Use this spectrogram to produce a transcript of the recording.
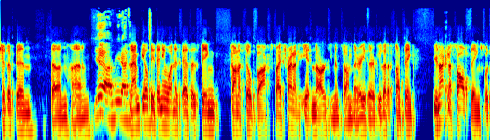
should have been done. Um, Yeah, I mean, I, I'm guilty as anyone as, as, as being on a soapbox, but I try not to get into arguments on there either because I just don't think you're not going to solve things with,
